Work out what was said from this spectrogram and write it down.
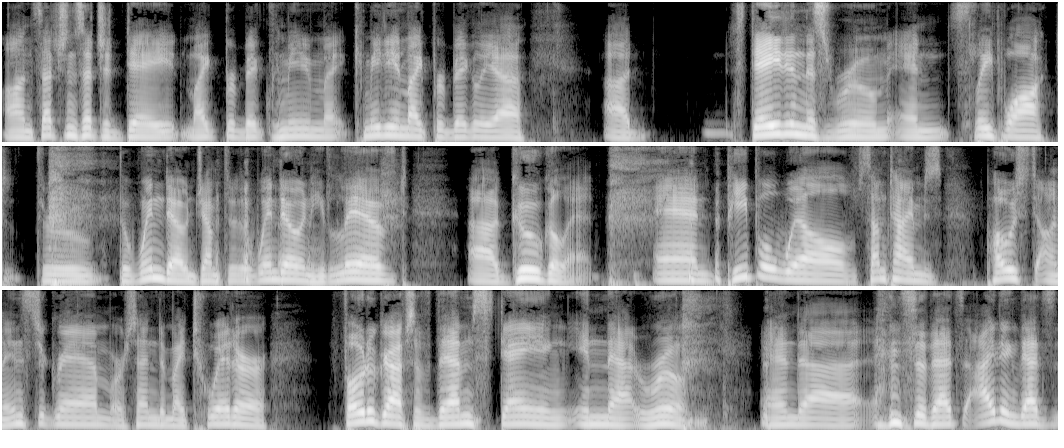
on such and such a date, Mike Birbig- comedian, Mike- comedian Mike Birbiglia uh, stayed in this room and sleepwalked through the window and jumped through the window and he lived. Uh, Google it. And people will sometimes post on Instagram or send to my Twitter photographs of them staying in that room. And uh, and so that's I think that's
